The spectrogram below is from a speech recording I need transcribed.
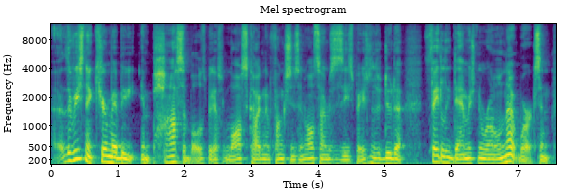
Uh, the reason a cure may be impossible is because lost cognitive functions in Alzheimer's disease patients are due to fatally damaged neuronal networks, and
